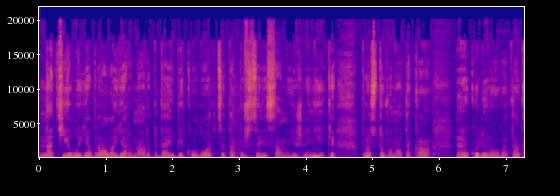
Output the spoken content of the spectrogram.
На тіло я брала Ярнард Baby Color, це також з цієї самої ж лінійки, просто вона така е, кольорова, так,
